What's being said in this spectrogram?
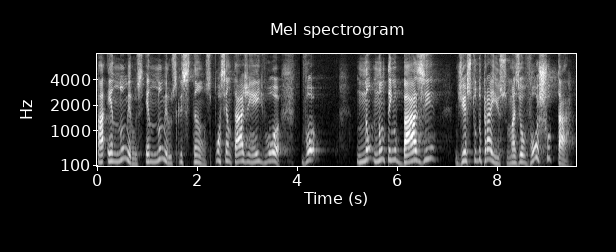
há inúmeros, inúmeros cristãos, porcentagem aí, vou, vou não, não tenho base de estudo para isso, mas eu vou chutar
